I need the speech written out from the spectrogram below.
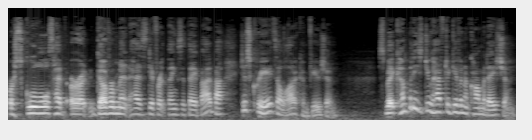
or schools have, or government has different things that they abide by. It just creates a lot of confusion. But companies do have to give an accommodation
